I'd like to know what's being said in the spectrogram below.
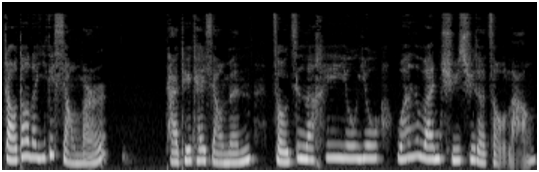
找到了一个小门儿。他推开小门，走进了黑黝黝、弯弯曲曲的走廊。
